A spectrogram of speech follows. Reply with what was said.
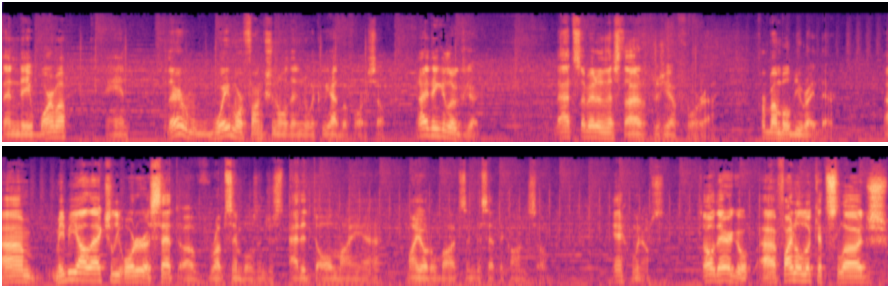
and they warm up, and they're way more functional than what we had before. So and I think it looks good. That's a bit of nostalgia for uh, for Bumblebee right there. Um, maybe I'll actually order a set of rub symbols and just add it to all my uh, my Autobots and Decepticons. So, yeah, who knows? So there you go. Uh, final look at Sludge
